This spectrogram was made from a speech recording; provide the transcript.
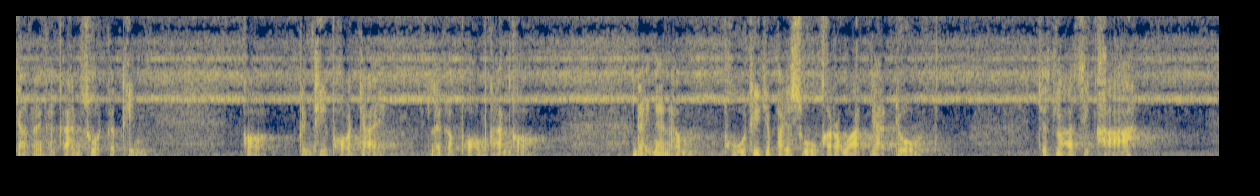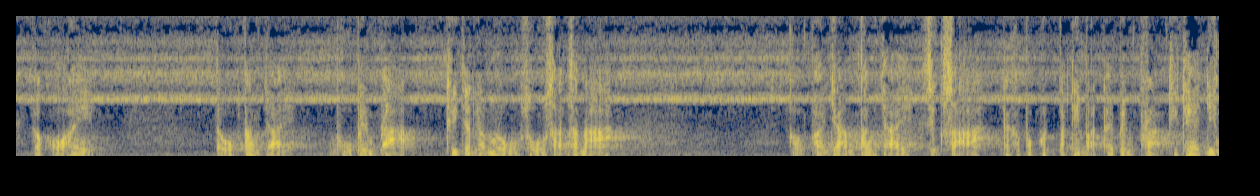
จากนั้นกับการสวดกระถิน ก็เป็นที่พอใจ และก็พร้อมกันก็ได้แนะนำ ผู้ที่จะไปสู่คารวะญาติโยมจะลาสิกขา ก็ขอให้ตั้งอกตั้งใจ ผู้เป็นพระที่จะดำรงทรงศาสนา ก็พยายามตั้งใจศึกษาและก็ประพฤติปฏิบัติให้เป็นพระที่แท้จริง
